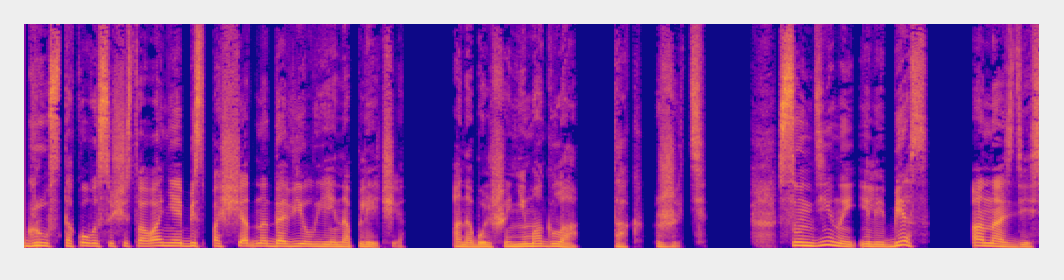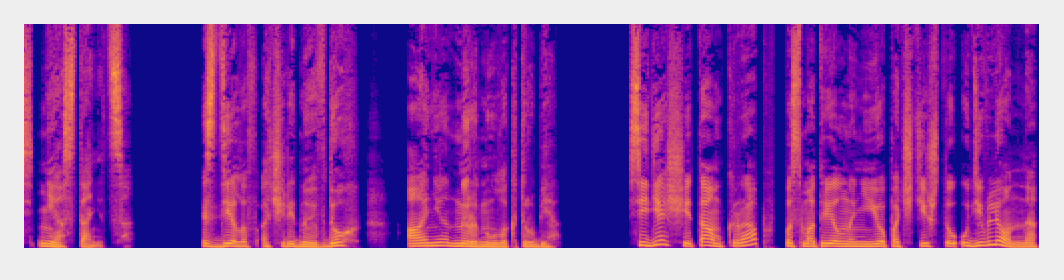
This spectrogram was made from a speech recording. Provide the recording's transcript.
Груз такого существования беспощадно давил ей на плечи. Она больше не могла так жить. С Ундиной или без она здесь не останется. Сделав очередной вдох, Аня нырнула к трубе. Сидящий там краб посмотрел на нее почти что удивленно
